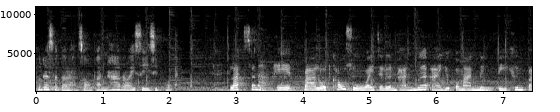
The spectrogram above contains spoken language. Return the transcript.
พุทธศักราช 2546 ลักษณะเพศ ปลาโหลดเข้าสู่วัยเจริญพันธุ์เมื่ออายุประมาณ 1 ปีขึ้นไป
